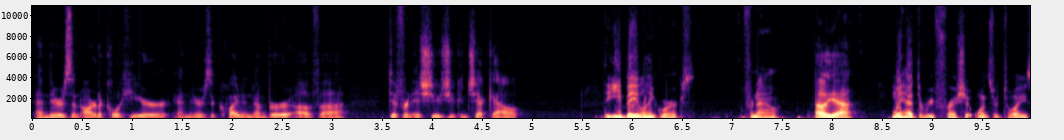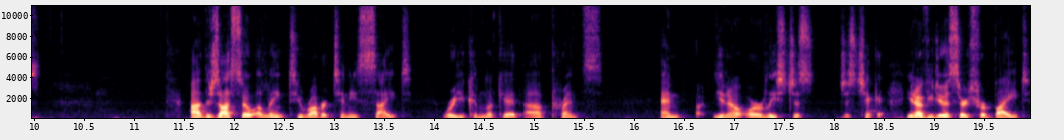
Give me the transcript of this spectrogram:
and there's an article here, and there's a, quite a number of uh, different issues you can check out. The eBay link works for now. Oh yeah. Might have to refresh it once or twice. Uh, there's also a link to Robert Tinney's site where you can look at uh, prints, and uh, you know, or at least just just check it. You know, if you do a search for Byte,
